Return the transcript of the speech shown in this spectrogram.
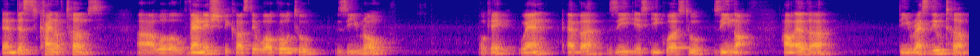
then this kind of terms uh, will vanish because they will go to 0. Okay, whenever z is equals to z naught. However, the residue term,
